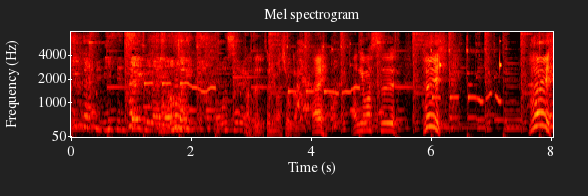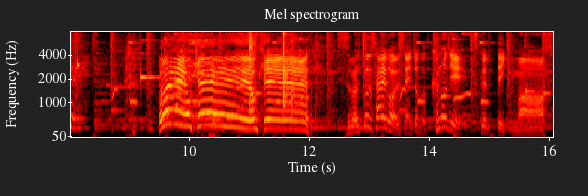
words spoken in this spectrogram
みんなに見せたいぐらいやばい。面白い。後で撮りましょうか。はい。上げますはい。はい。はいオッケーオッケー。素晴らしい。ちょっと最後はですねちょっとくの字作っていきます。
